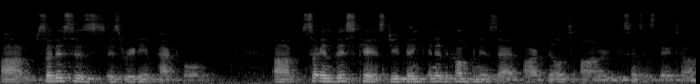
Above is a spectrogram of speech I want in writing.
Um, so this is, is really impactful. Um, so in this case, do you think any of the companies that are built on or use census data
